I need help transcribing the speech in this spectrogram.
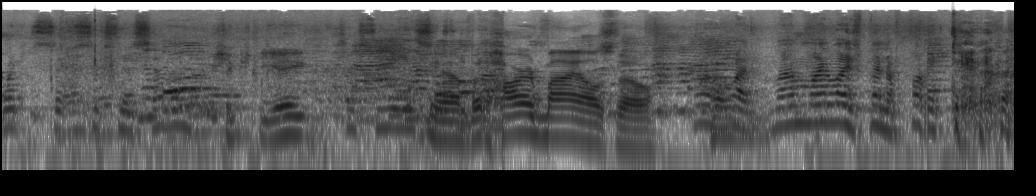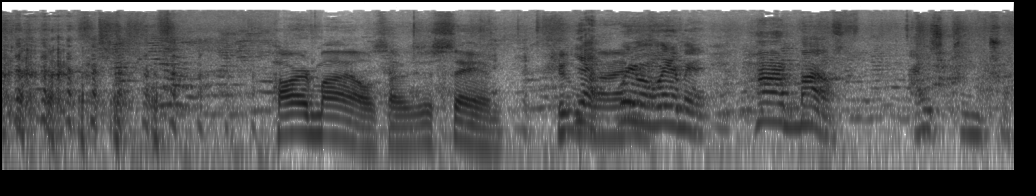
What, 67? 68. 68? Yeah, but hard miles though. Oh, what? My, my life's been a fucking. Hard miles. I was just saying. Two Yeah, wait a minute, wait a minute. Hard miles. Ice cream truck.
